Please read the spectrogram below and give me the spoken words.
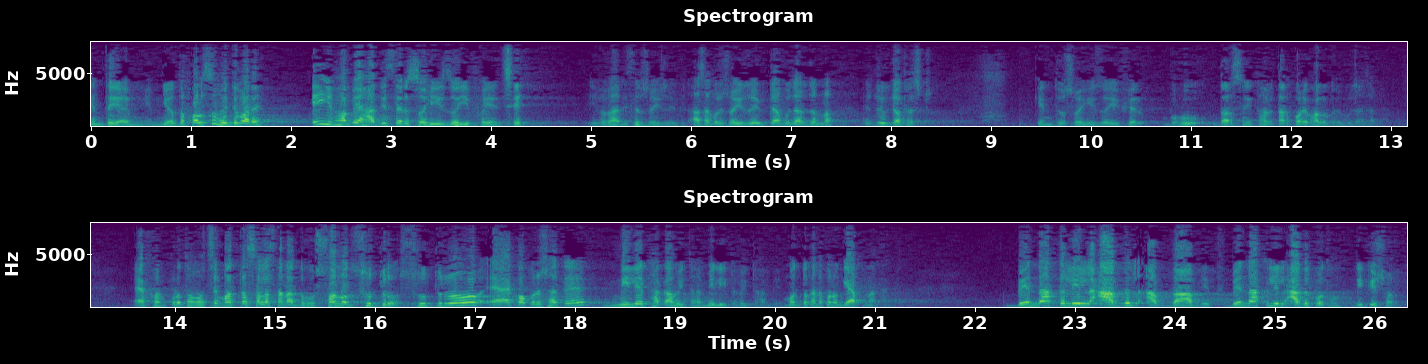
কিন্তু এমনিও তো ফলস হইতে পারে। এইভাবে হাদিসের সহি জয়ীফ হয়েছে। এইভাবে হাদিসের সহি জয়ীফ। আশা করি সহি জয়ীফটা বোঝার জন্য যথেষ্ট। কিন্তু সহি জয়ীফের বহু দর্শ নিতে হবে, তারপরে ভালো করে বোঝা যাবে। এখন প্রথম হচ্ছে মাত্রাসালাসানাদহু সনদ, সূত্র। সূত্র এক অপরের সাথে মিলে থাকা হইতে হবে, মিলিত হইতে হবে। মধ্যখানে কোনো গ্যাপ না থাকে। বেনাকলিল আদল আদাবিদ। বেনাকলিল আদ প্রথম, দ্বিতীয় শর্ত।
